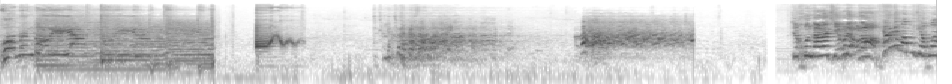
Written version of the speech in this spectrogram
我们不一样。婚咱俩结不了了，凭什么不结婚？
